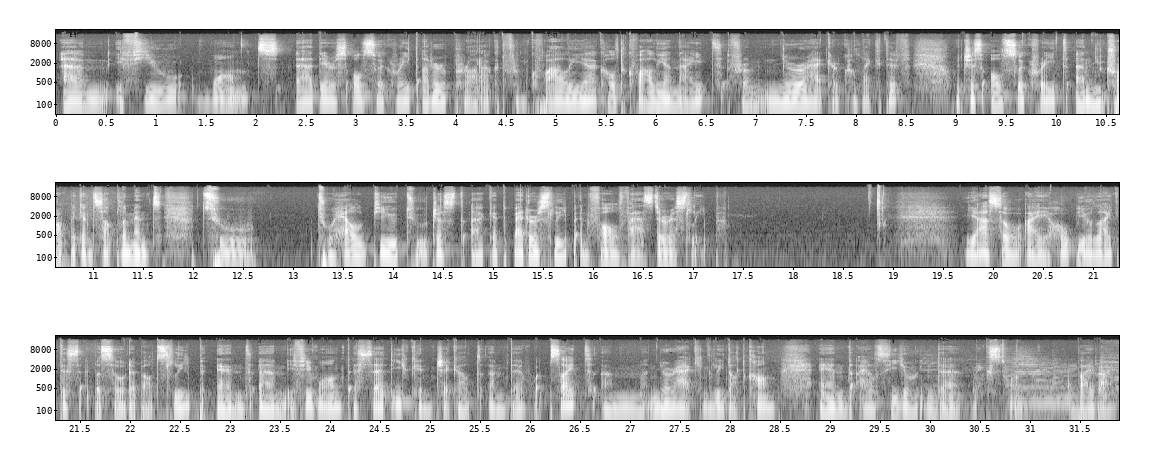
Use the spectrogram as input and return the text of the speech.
Um, if you want, uh, there's also a great other product from Qualia called Qualia Night from Neurohacker Collective, which is also a great uh, nootropic and supplement to to help you to just uh, get better sleep and fall faster asleep. Yeah, so I hope you like this episode about sleep. And um, if you want, as said, you can check out um, the website, um, neurohackingly.com. And I'll see you in the next one. Bye bye.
